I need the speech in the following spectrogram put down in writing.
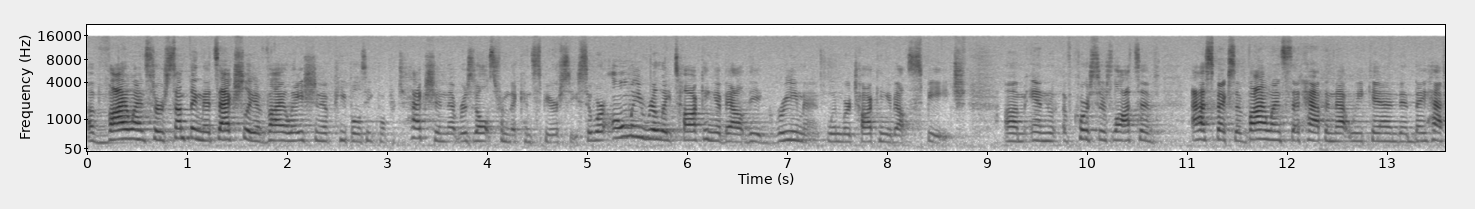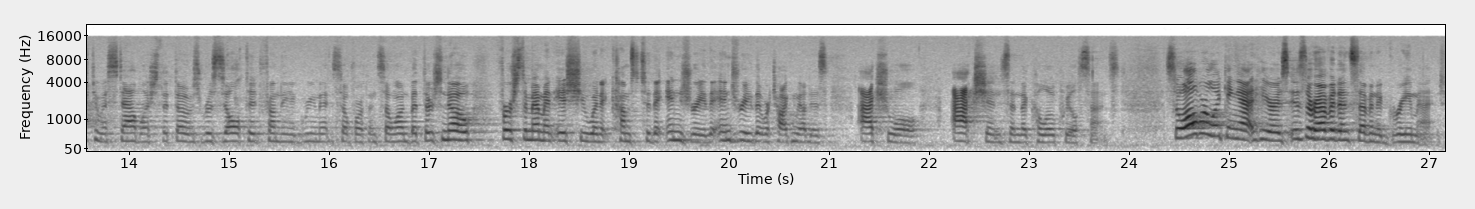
of violence or something that's actually a violation of people's equal protection that results from the conspiracy. So we're only really talking about the agreement when we're talking about speech. Um, and of course, there's lots of aspects of violence that happened that weekend, and they have to establish that those resulted from the agreement and so forth and so on. But there's no First Amendment issue when it comes to the injury. The injury that we're talking about is actual actions in the colloquial sense. So all we're looking at here is is there evidence of an agreement?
